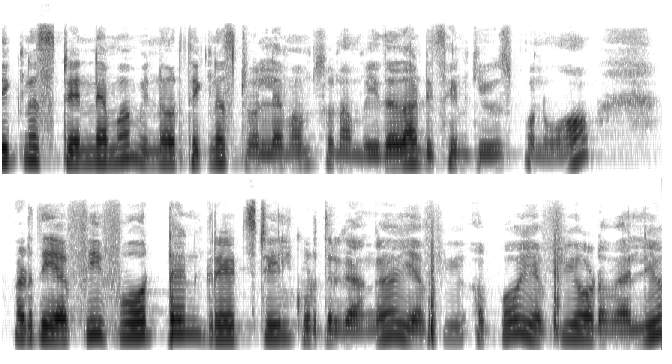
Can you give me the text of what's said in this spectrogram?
திக்னஸ் டென் எம்எம் இன்னொரு திக்னஸ் டுவெல் எம்எம் ஸோ நம்ம இதை தான் டிசைனுக்கு யூஸ் பண்ணுவோம். அடுத்து FE four ten grade steel கொடுத்துருக்காங்க. எஃப்யூ அப்போது எஃப்யூவோட வேல்யூ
